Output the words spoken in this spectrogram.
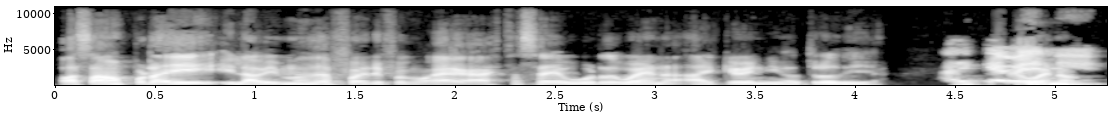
pasamos por ahí y la vimos de afuera y "Venga, esta se ve burda buena, hay que venir otro día. Hay que Pero bueno, venir.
